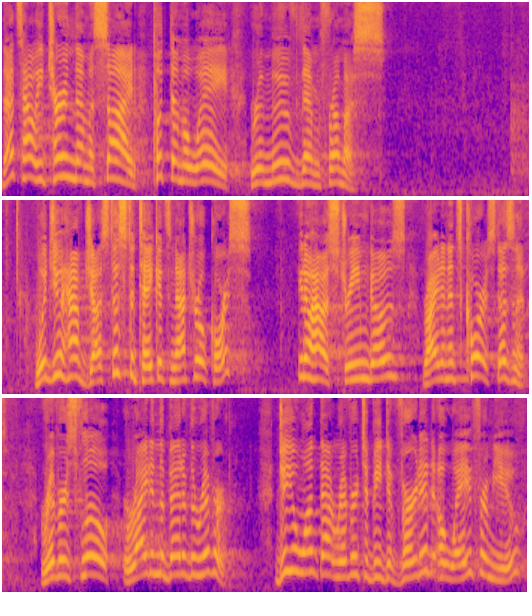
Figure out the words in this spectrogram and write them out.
That's how he turned them aside, put them away, removed them from us. Would you have justice to take its natural course? You know how a stream goes? Right in its course, doesn't it? Rivers flow right in the bed of the river. Do you want that river to be diverted away from you?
